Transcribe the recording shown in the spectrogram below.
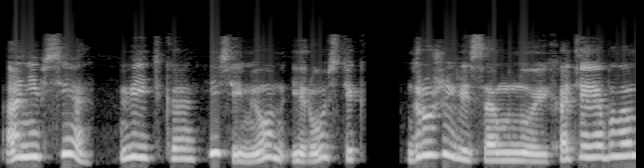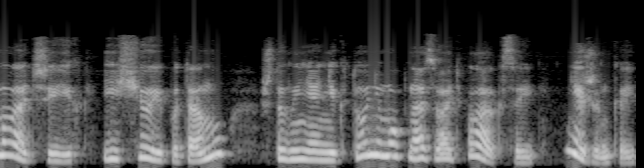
Они все, Витька и Семен и Ростик, дружили со мной, хотя я была младше их, еще и потому, что меня никто не мог назвать плаксой, неженкой.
